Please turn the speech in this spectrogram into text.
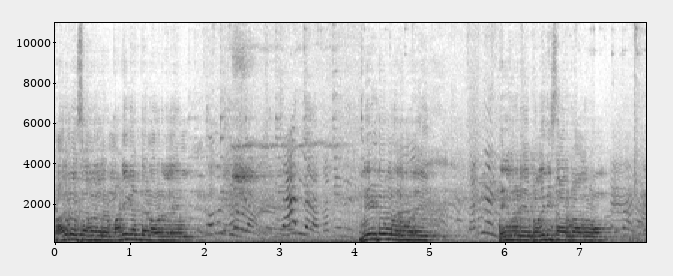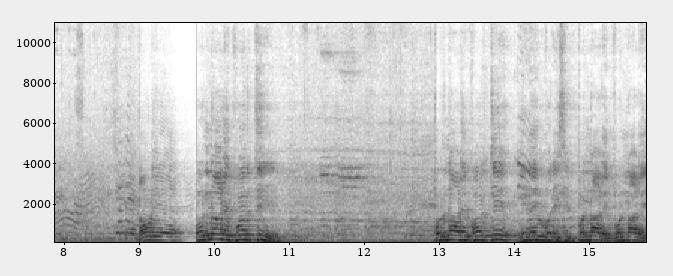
அருமை சகோதரர் மணிகண்டன் அவர்களையும் மீண்டும் ஒருமுறை எங்களுடைய பகுதி சார்பாகவும் நம்முடைய பொன்னாடை போர்த்தி பொன்னாடை போர்த்தி நினைவு பரிசு பொன்னாடை பொன்னாடை.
